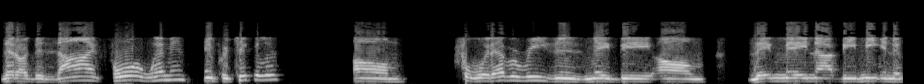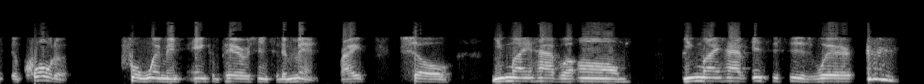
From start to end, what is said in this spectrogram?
that are designed for women in particular, um, for whatever reasons may be, um, they may not be meeting the, the quota for women in comparison to the men, right? So you might have a, um, you might have instances where,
